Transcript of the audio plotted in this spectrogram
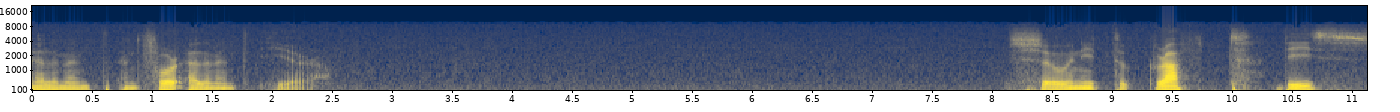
element and four element here. So we need to graft these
